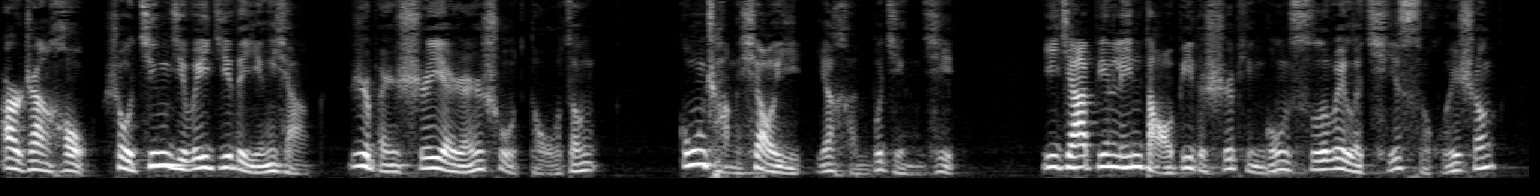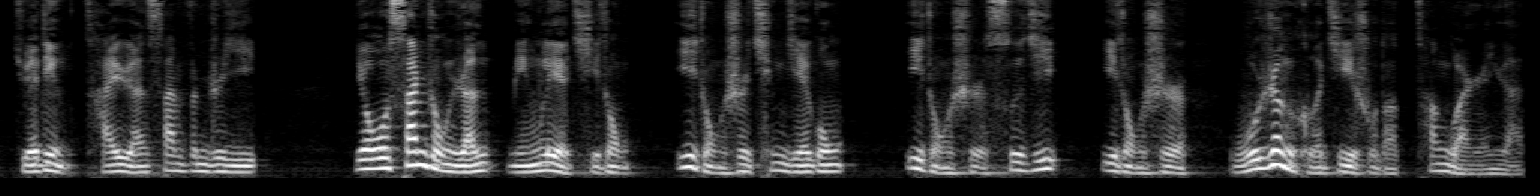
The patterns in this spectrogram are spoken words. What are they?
二战后，受经济危机的影响，日本失业人数陡增，工厂效益也很不景气。一家濒临倒闭的食品公司为了起死回生，决定裁员三分之一。有三种人名列其中：一种是清洁工，一种是司机，一种是无任何技术的餐馆人员。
